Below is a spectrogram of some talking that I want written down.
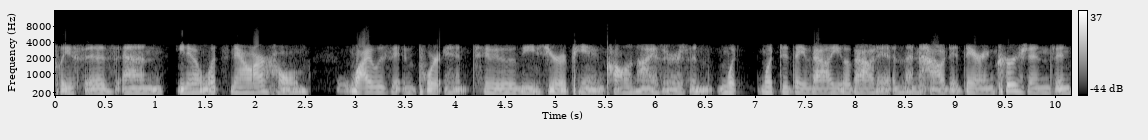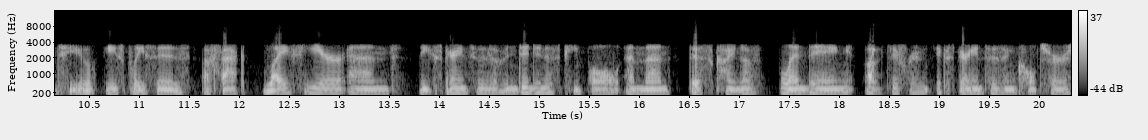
places and, you know, what's now our home. Why was it important to these European colonizers and what, what did they value about it? And then how did their incursions into these places affect life here and the experiences of indigenous people, and then this kind of blending of different experiences and cultures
